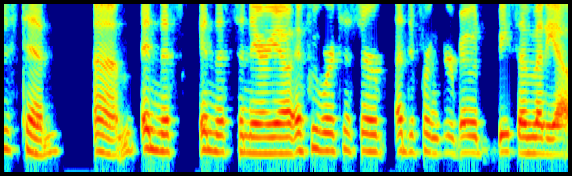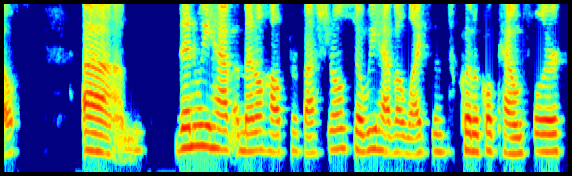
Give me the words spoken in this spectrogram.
is Tim. Um, in this in this scenario, if we were to serve a different group, it would be somebody else. Um, then we have a mental health professional. So we have a licensed clinical counselor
